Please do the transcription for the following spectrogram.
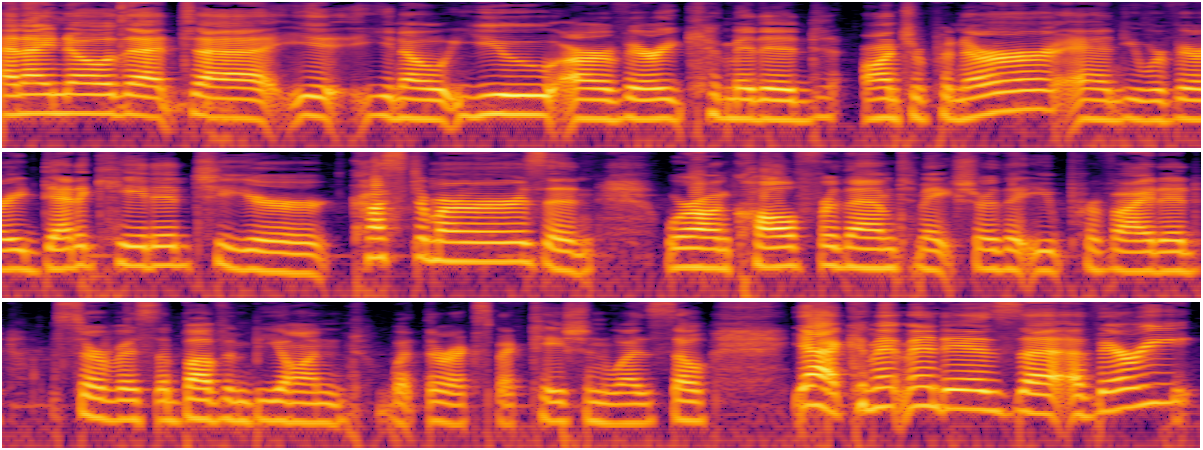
and I know that uh, you, you know you are a very committed entrepreneur, and you were very dedicated to your customers, and were on call for them to make sure that you provided service above and beyond what their expectation was. So, yeah, commitment is a, a very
